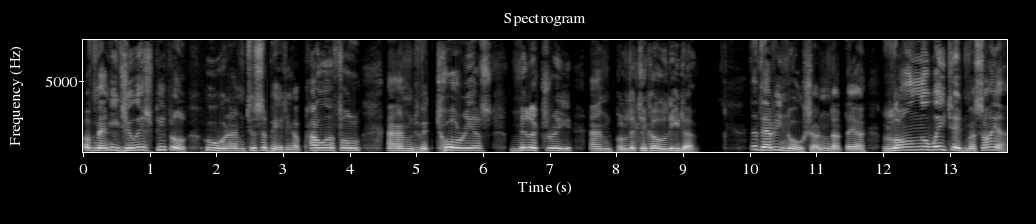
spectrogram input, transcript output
of many Jewish people who were anticipating a powerful and victorious military and political leader. The very notion that their long awaited Messiah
